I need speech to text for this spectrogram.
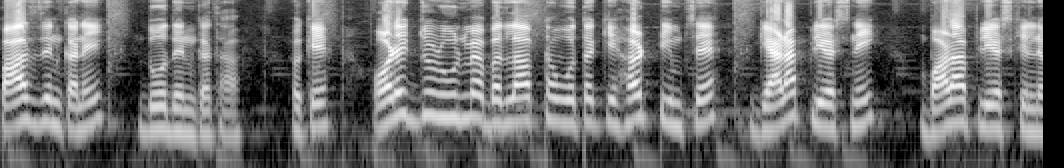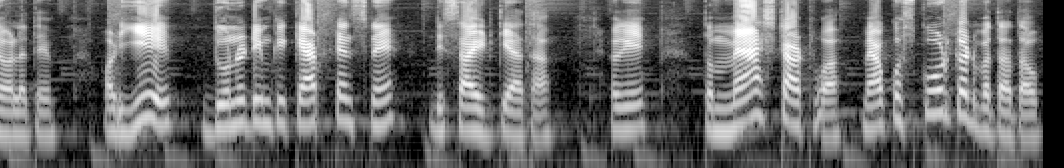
पाँच दिन का नहीं, दो दिन का था, ओके? और एक जो रूल में बदलाव था वो था कि हर टीम से ग्यारह प्लेयर्स नहीं, बारह प्लेयर्स खेलने वाले थे। और ये दोनों टीम के कैप्टन्स ने डिसाइड किया था, ओके? तो मैच स्टार्ट हुआ। मैं आपको स्कोर कट बताता हूँ,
